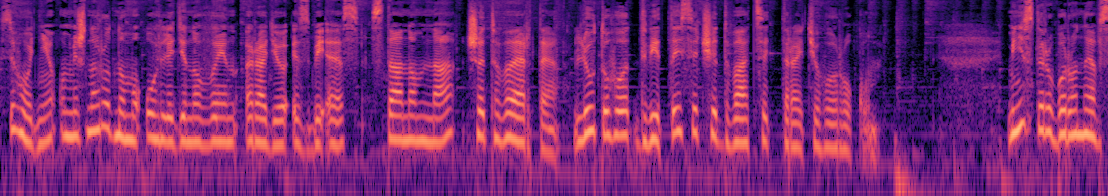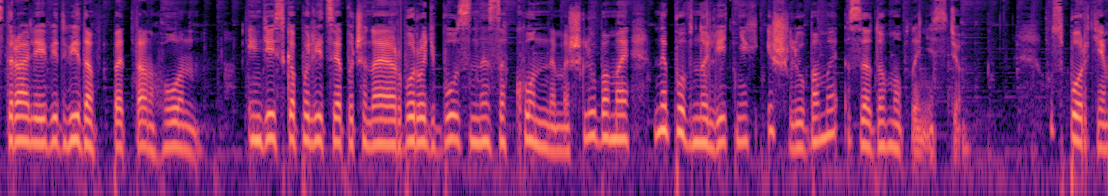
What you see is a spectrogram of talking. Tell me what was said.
Сьогодні у міжнародному огляді новин Радіо СБС станом на 4 лютого 2023 року. Міністр оборони Австралії відвідав Петангон. Індійська поліція починає боротьбу з незаконними шлюбами неповнолітніх і шлюбами за домовленістю. У спорті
